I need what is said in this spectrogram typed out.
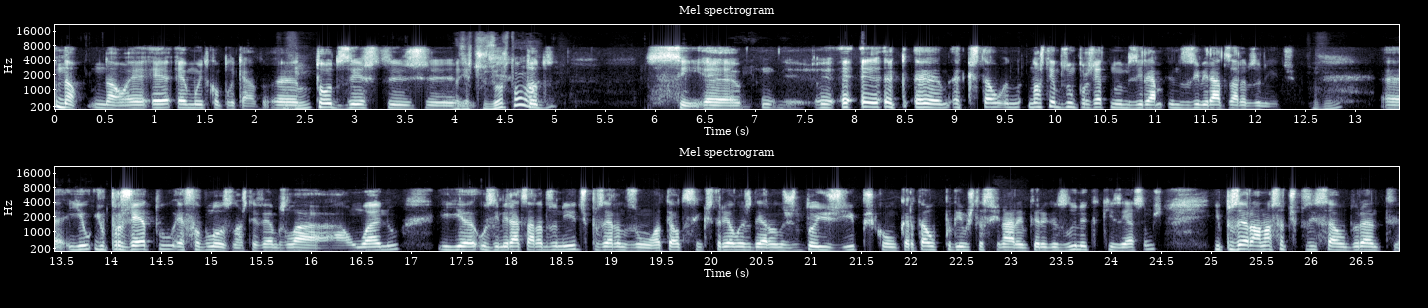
Não, não, é, é, é muito complicado. Eh, uhum. Uh, todos estes. Uh, mas estes tesouros estão lá. Sim, uh, a, a, questão. Nós temos um projeto nos Emirados Árabes Unidos. Uhum. Uh, e, e, o projeto é fabuloso. Nós estivemos lá há um ano e uh, os Emirados Árabes Unidos puseram-nos um hotel de 5 estrelas, deram-nos dois jipes com um cartão que podíamos estacionar e meter a gasolina que quiséssemos e puseram à nossa disposição durante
